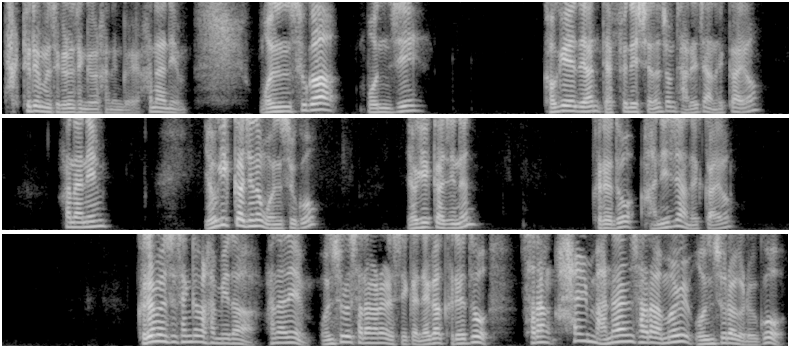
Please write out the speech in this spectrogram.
딱 들으면서 그런 생각을 하는 거예요. 하나님, 원수가 뭔지 거기에 대한 데피니션은 좀 다르지 않을까요? 하나님, 여기까지는 원수고 여기까지는 그래도 아니지 않을까요? 그러면서 생각을 합니다. 하나님, 원수를 사랑하라 했으니까 내가 그래도 사랑할 만한 사람을 원수라 그러고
